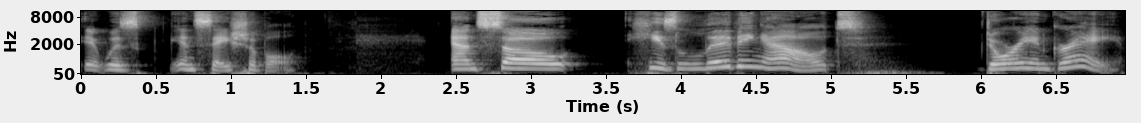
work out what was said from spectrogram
it was insatiable. And so he's living out Dorian Gray.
